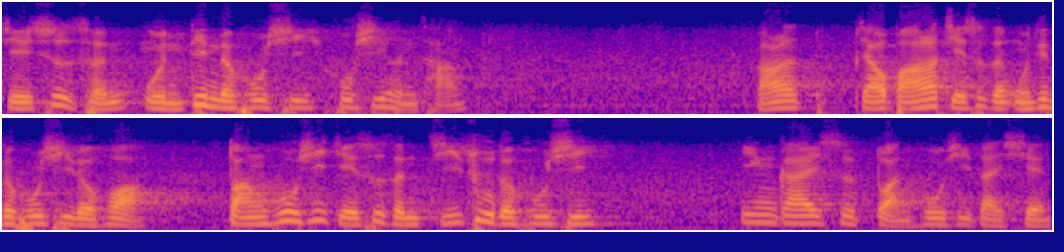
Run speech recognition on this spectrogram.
解释成稳定的呼吸，呼吸很长。把它，假如把它解释成稳定的呼吸的话，短呼吸解释成急促的呼吸，应该是短呼吸在先。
